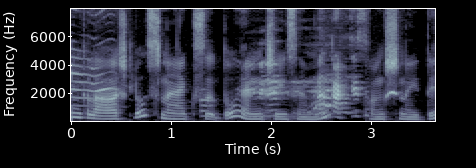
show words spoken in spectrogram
ఇంకా లాస్ట్లో స్నాక్స్తో ఎండ్ చేసాము. ఫంక్షన్ అయితే.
